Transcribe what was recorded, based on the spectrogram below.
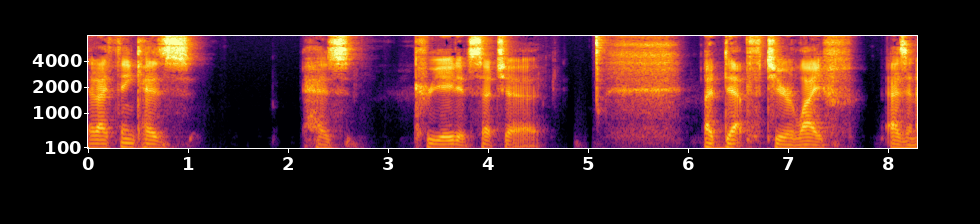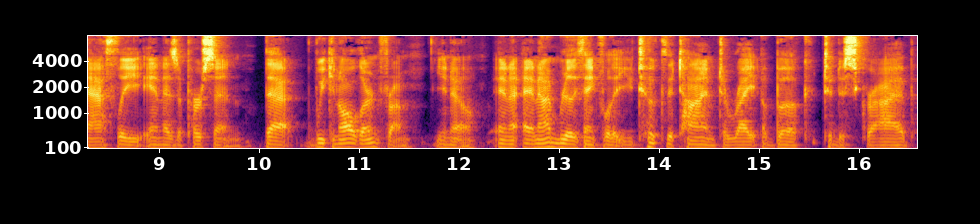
that I think has has created such a a depth to your life as an athlete and as a person that we can all learn from, you know. And and I'm really thankful that you took the time to write a book to describe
